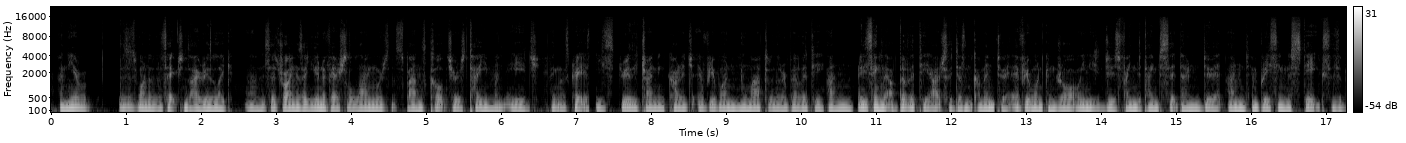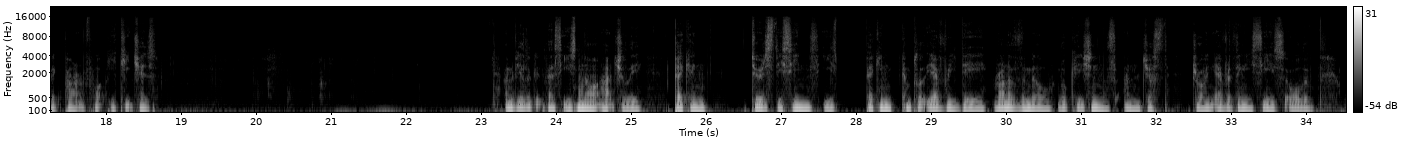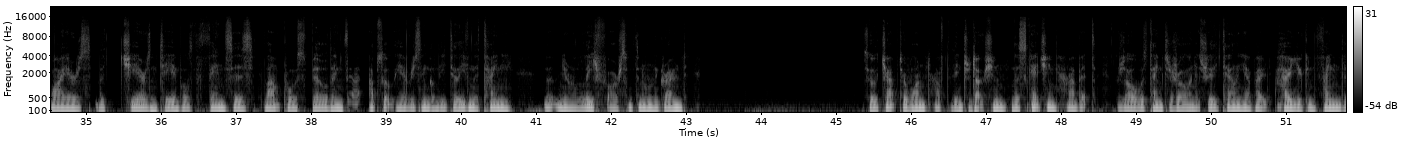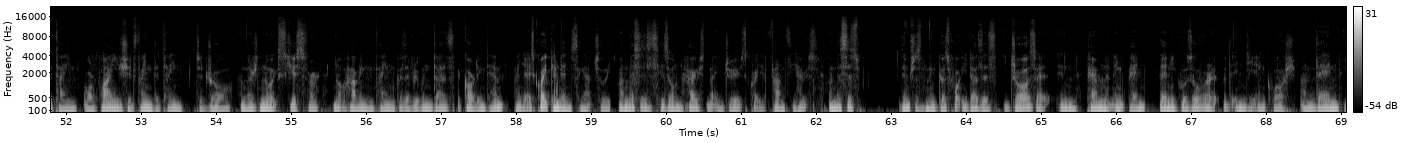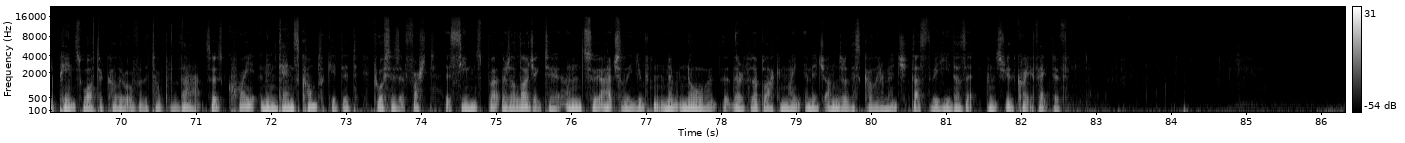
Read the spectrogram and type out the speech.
And here, this is one of the sections I really like. And it says drawing is a universal language that spans cultures, time, and age. I think that's great. He's really trying to encourage everyone, no matter their ability, and really saying that ability actually doesn't come into it. Everyone can draw. All you need to do is find the time to sit down and do it. And embracing mistakes is a big part of what he teaches. And if you look at this, he's not actually picking touristy scenes. He's picking completely everyday, run of the mill locations and just drawing everything he sees. All the wires, the chairs and tables, the fences, lampposts, buildings, absolutely every single detail, even the tiny you know, leaf or something on the ground. So, chapter one, after the introduction, the sketching habit There's always time to draw, and it's really telling you about how you can find the time or why you should find the time to draw. And there's no excuse for not having the time because everyone does, according to him. And yeah, it's quite convincing actually. And this is his own house that he drew. It's quite a fancy house. And this is the interesting thing because what he does is he draws it in permanent ink pen, then he goes over it with India ink wash, and then he paints watercolour over the top of that. So it's quite an intense, complicated process at first, it seems, but there's a logic to it. And so actually, you wouldn't never know that there was a black and white image under this colour image. That's the way he does it, and it's really quite effective.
